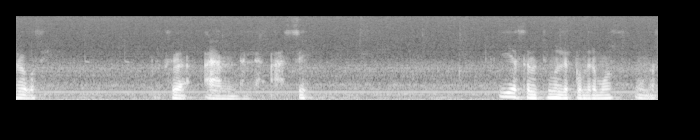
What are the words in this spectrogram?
algo así ándale, así y hasta el último le pondremos unas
